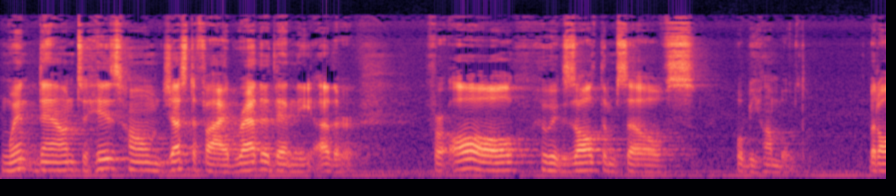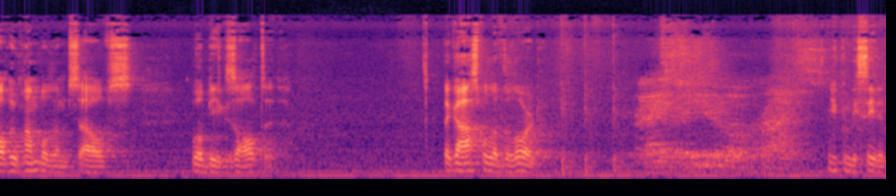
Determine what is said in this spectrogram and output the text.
went down to his home justified rather than the other, for all who exalt themselves will be humbled, but all who humble themselves will be exalted. The Gospel of the Lord. You, you can be seated.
